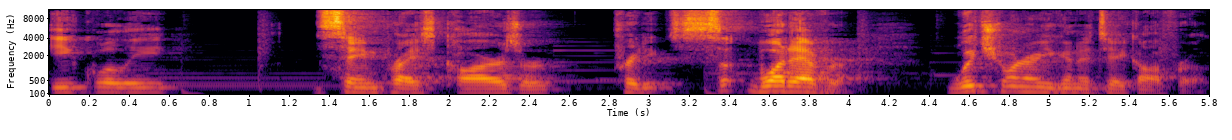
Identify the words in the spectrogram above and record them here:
equally same price cars or pretty whatever. Which one are you going to take off road?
